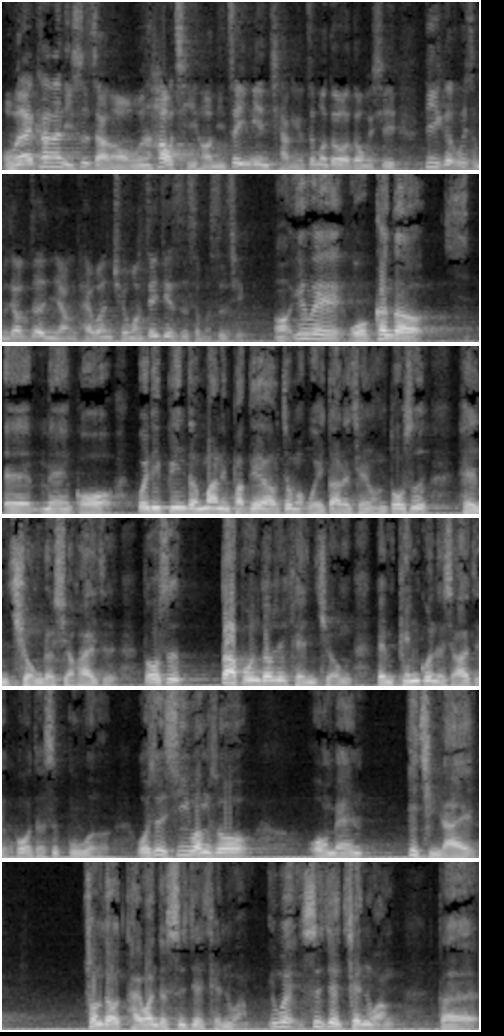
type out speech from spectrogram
我们来看看理事长哦。我们好奇哈、哦，你这一面墙有这么多的东西。第一个，为什么叫认养台湾拳王？这件是什么事情？哦，因为我看到，呃，美国、菲律宾的 Manny Pacquiao 这么伟大的拳王，都是很穷的小孩子，都是大部分都是很穷、很贫困的小孩子，或者是孤儿。我是希望说，我们一起来。创造台湾的世界拳王，因为世界拳王的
